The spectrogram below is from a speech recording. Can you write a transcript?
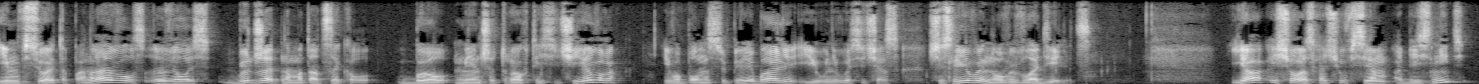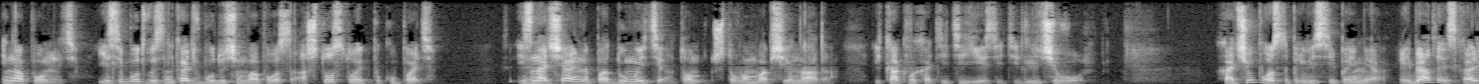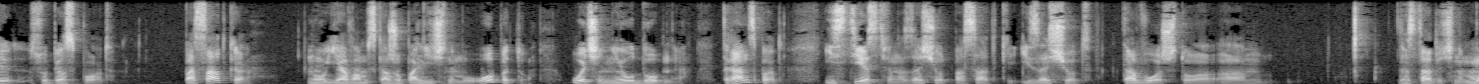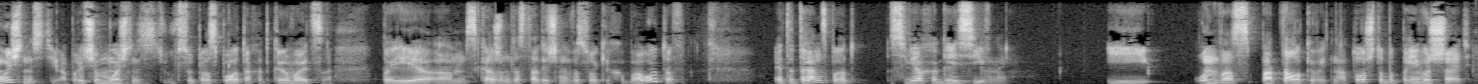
Им все это понравилось. Бюджет на мотоцикл был меньше 3000 евро. Его полностью перебрали, и у него сейчас счастливый новый владелец. Я еще раз хочу всем объяснить и напомнить, если будут возникать в будущем вопросы, а что стоит покупать? изначально подумайте о том, что вам вообще надо и как вы хотите ездить и для чего. Хочу просто привести пример. Ребята искали суперспорт. Посадка, ну, я вам скажу по личному опыту, очень неудобная. Транспорт, естественно, за счет посадки и за счет того, что э, достаточно мощности, а причем мощность в суперспортах открывается при, скажем, достаточно высоких оборотов, это транспорт сверхагрессивный. И он вас подталкивает на то, чтобы превышать.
